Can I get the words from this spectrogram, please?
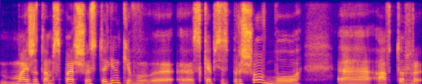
майже там з першої сторінки е, е, скепсис прийшов, бо е, автор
